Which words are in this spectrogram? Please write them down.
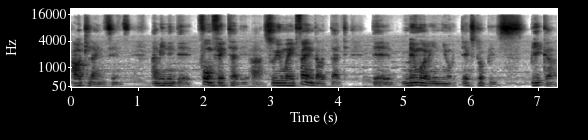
outline sense. I mean in the form factor they are. So you might find out that the memory in your desktop is bigger,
